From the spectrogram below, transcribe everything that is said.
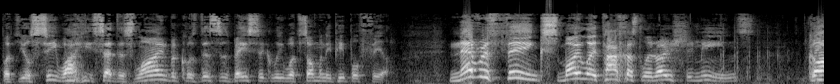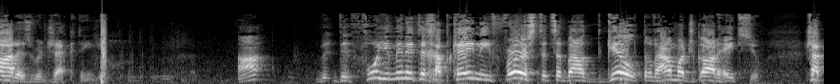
but you'll see why he said this line, because this is basically what so many people feel. Never think Smoile Tachas Leroishi means God is rejecting you. Ah? Huh? Before you minute Chapkeni, first it's about guilt of how much God hates you. Loy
